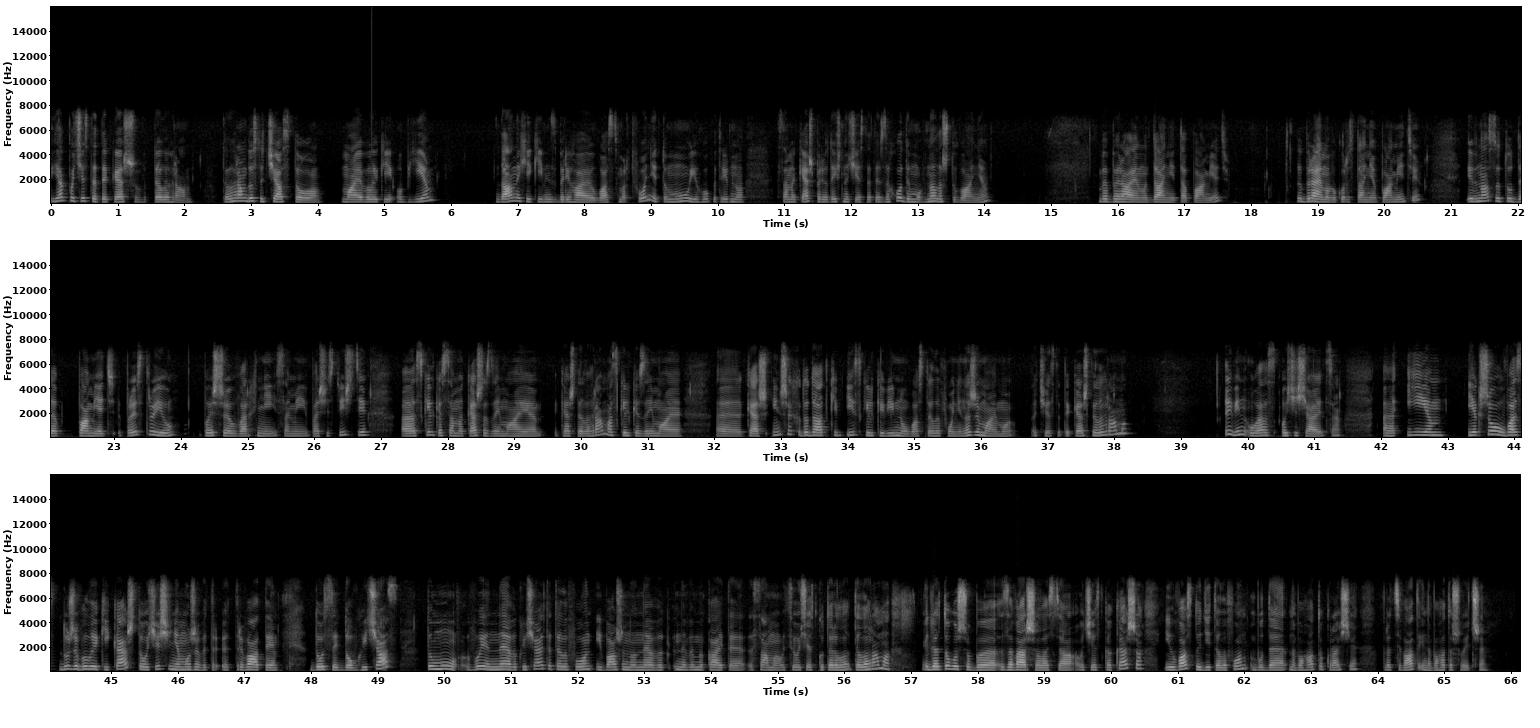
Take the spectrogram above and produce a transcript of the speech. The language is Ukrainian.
Як почистити кеш в Telegram? Telegram досить часто має великий об'єм даних, які він зберігає у вас в смартфоні, тому його потрібно саме кеш періодично чистити. Заходимо в налаштування, вибираємо дані та пам'ять, вибираємо використання пам'яті, і в нас отут, де пам'ять пристрою, пише в верхній самій першій стрічці, скільки саме кеша займає кеш Телеграма, скільки займає е, кеш інших додатків і скільки вільно у вас в телефоні. Нажимаємо очистити кеш Телеграма, і він у вас очищається. Е, І якщо у вас дуже великий кеш, то очищення може тривати досить довгий час. Тому ви не виключайте телефон і бажано не, вимикайте саме оцю очистку теле- телеграма для того, щоб завершилася очистка кеша, і у вас тоді телефон буде набагато краще працювати і набагато швидше.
